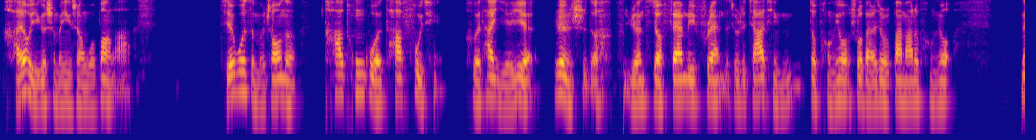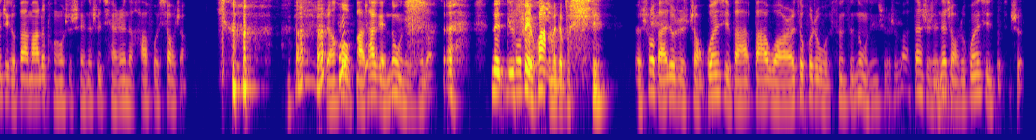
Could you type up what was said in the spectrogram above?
还有一个什么硬伤我忘了啊。结果怎么着呢？他通过他父亲和他爷爷认识的原词叫 family friend，就是家庭的朋友，说白了就是爸妈的朋友。那这个爸妈的朋友是谁呢？是前任的哈佛校长，然后把他给弄进去了。那这废话嘛，这不是？呃，说白就是找关系把把我儿子或者我孙子弄进去，是吧？但是人家找的关系是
